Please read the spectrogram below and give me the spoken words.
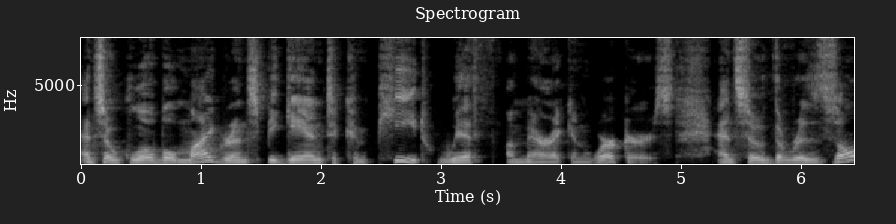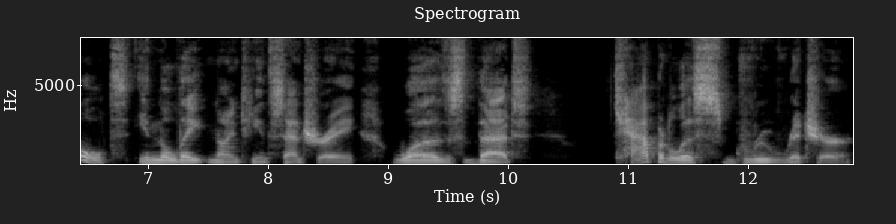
And so global migrants began to compete with American workers. And so the result in the late 19th century was that capitalists grew richer.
